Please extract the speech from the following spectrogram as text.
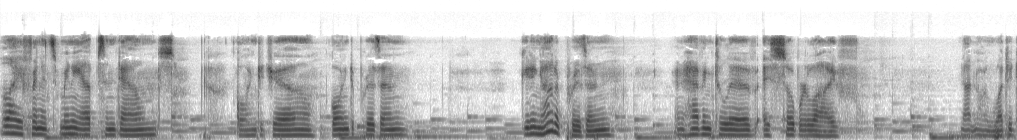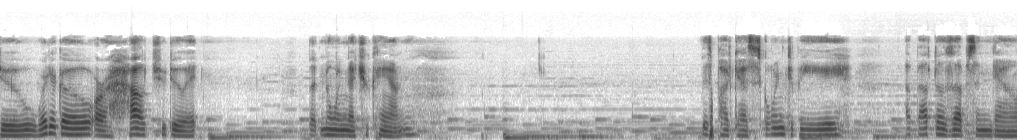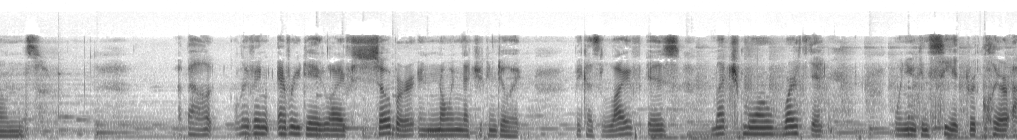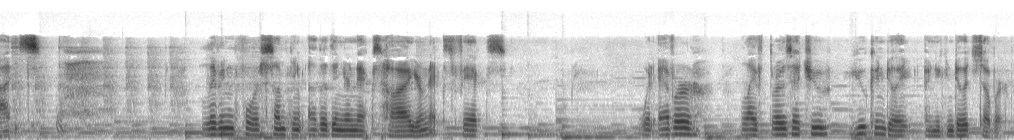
life and its many ups and downs. Going to jail, going to prison, getting out of prison, and having to live a sober life. Not knowing what to do, where to go, or how to do it, but knowing that you can. This podcast is going to be about those ups and downs, about living everyday life sober and knowing that you can do it. Because life is much more worth it when you can see it through clear eyes. Living for something other than your next high, your next fix. Whatever life throws at you, you can do it and you can do it sober.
